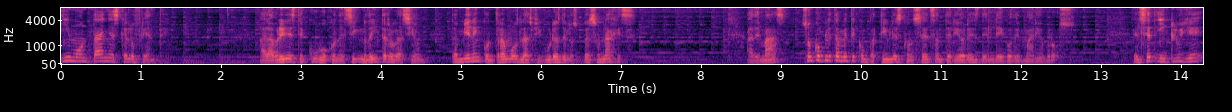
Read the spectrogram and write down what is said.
y Montaña Escalofriante. Al abrir este cubo con el signo de interrogación, también encontramos las figuras de los personajes. Además, son completamente compatibles con sets anteriores del Lego de Mario Bros. El set incluye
